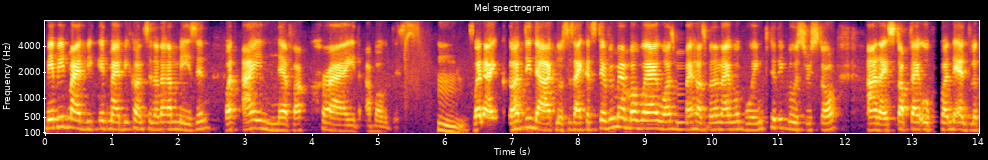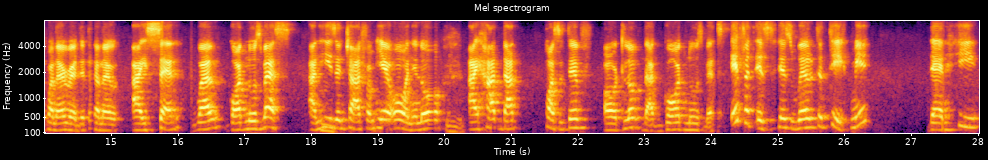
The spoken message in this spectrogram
maybe it might be it might be considered amazing, but I never cried about this. Mm. When I got the diagnosis, I could still remember where I was. My husband and I were going to the grocery store, and I stopped. I opened the envelope and I read it, and I I said, "Well, God knows best, and He's in charge from here on." You know, Mm. I had that positive outlook that God knows best. If it is His will to take me, then He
